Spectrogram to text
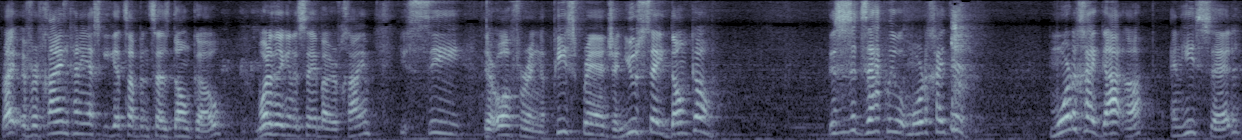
Right? If Rav Chaim Kanievsky gets up and says, "Don't go," what are they going to say about Rav Chaim? You see, they're offering a peace branch, and you say, "Don't go." This is exactly what Mordechai did. Mordechai got up and he said,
